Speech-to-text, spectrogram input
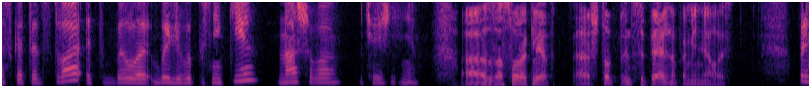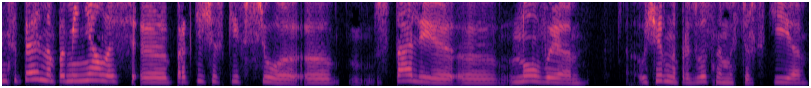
Красноярской ТЭЦ-2 это было, были выпускники нашего учреждения. А за 40 лет а что принципиально поменялось? Принципиально поменялось э, практически все. Э, стали э, новые учебно-производственные мастерские,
